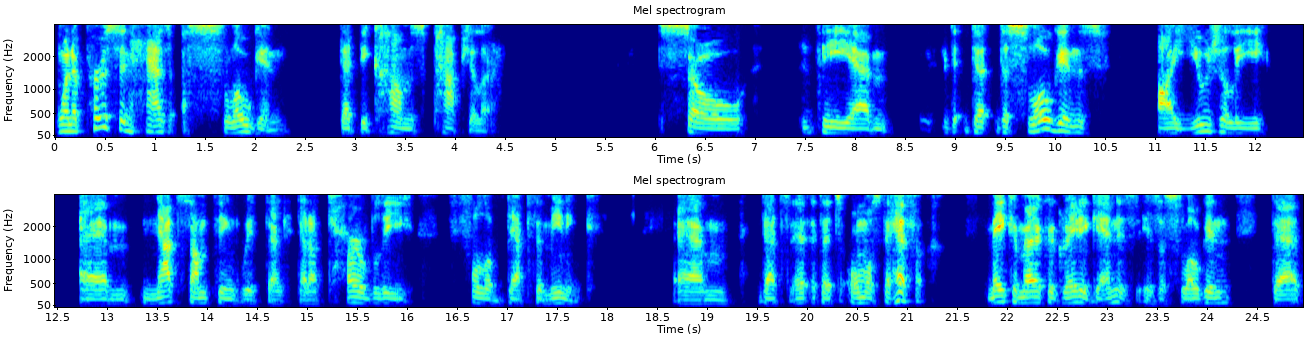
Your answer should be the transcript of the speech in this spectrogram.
When a person has a slogan that becomes popular, so the um, the, the, slogans are usually um, not something with that that are terribly full of depth and meaning. Um, that's uh, that's almost a heifer. "Make America Great Again" is is a slogan that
